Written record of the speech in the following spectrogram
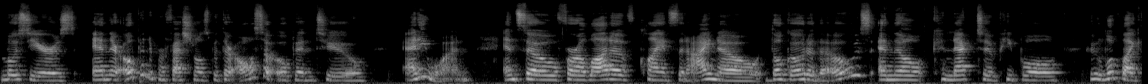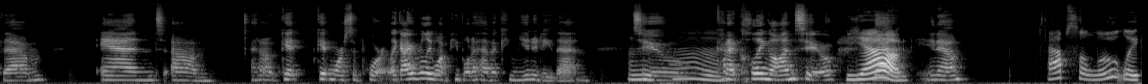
most years, and they're open to professionals, but they're also open to anyone. And so, for a lot of clients that I know, they'll go to those and they'll connect to people who look like them, and um, I don't know, get get more support. Like I really want people to have a community then to mm-hmm. kind of cling on to. Yeah. That, you know? Absolutely.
